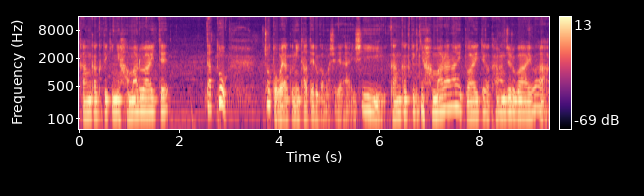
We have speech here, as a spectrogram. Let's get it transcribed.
感覚的にはまる相手だとちょっとお役に立てるかもしれないし感覚的にはまらないと相手が感じる場合は、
